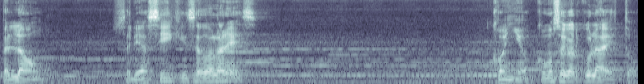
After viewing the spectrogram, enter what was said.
Perdón, sería así, 15 dólares. Coño, ¿cómo se calcula esto?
